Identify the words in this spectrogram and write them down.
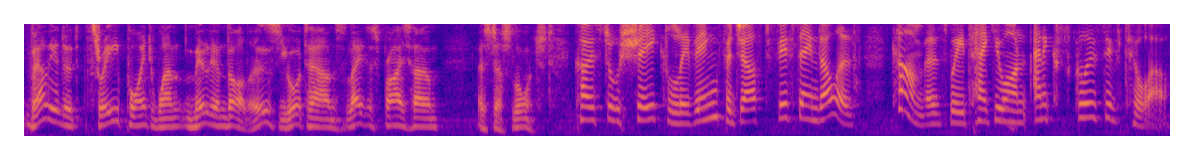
Valued at $3.1 million, your town's latest prize home has just launched. Coastal chic living for just $15. Come as we take you on an exclusive tour.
